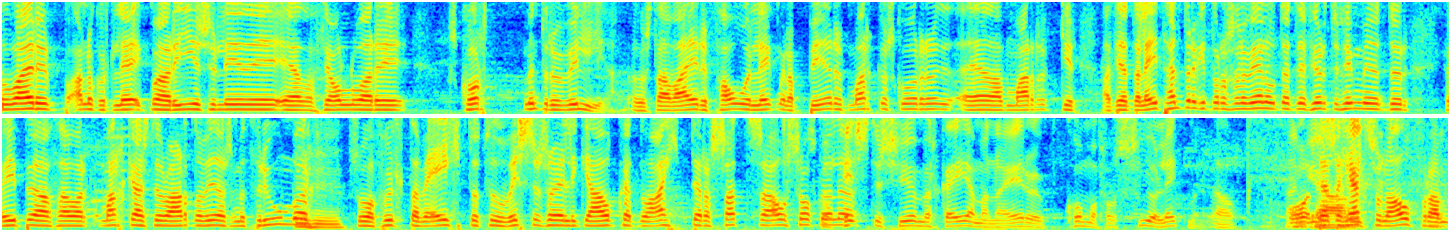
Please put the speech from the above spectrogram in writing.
þú værir annarkvort leikmaður í þessu liði eða þjálfari, skort myndur þú vilja, veist að væri fáir leikmenn að bera upp markaskor eða margir að því að þetta leit heldur ekki rosalega vel út eftir 45 minútur hjá IBF þá var markaðistur og Arnó Viðar sem er þrjú mörg svo var fullt af með eitt og tvö, þú vissir svo líka ákvæmt og ættir að satsa á Sko, sóknarlega fyrstu sjömörka eigamanna eru koma frá sjö leikmenn Já. Það er og mjög þetta held svona áfram.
